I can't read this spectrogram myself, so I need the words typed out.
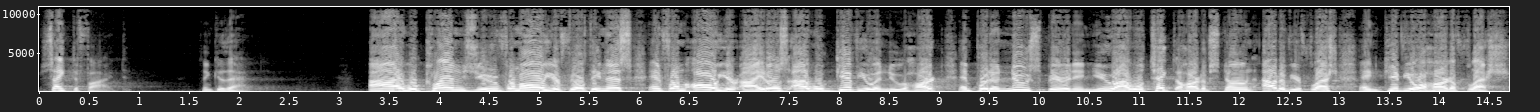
sanctified. Think of that. I will cleanse you from all your filthiness and from all your idols. I will give you a new heart and put a new spirit in you. I will take the heart of stone out of your flesh and give you a heart of flesh.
